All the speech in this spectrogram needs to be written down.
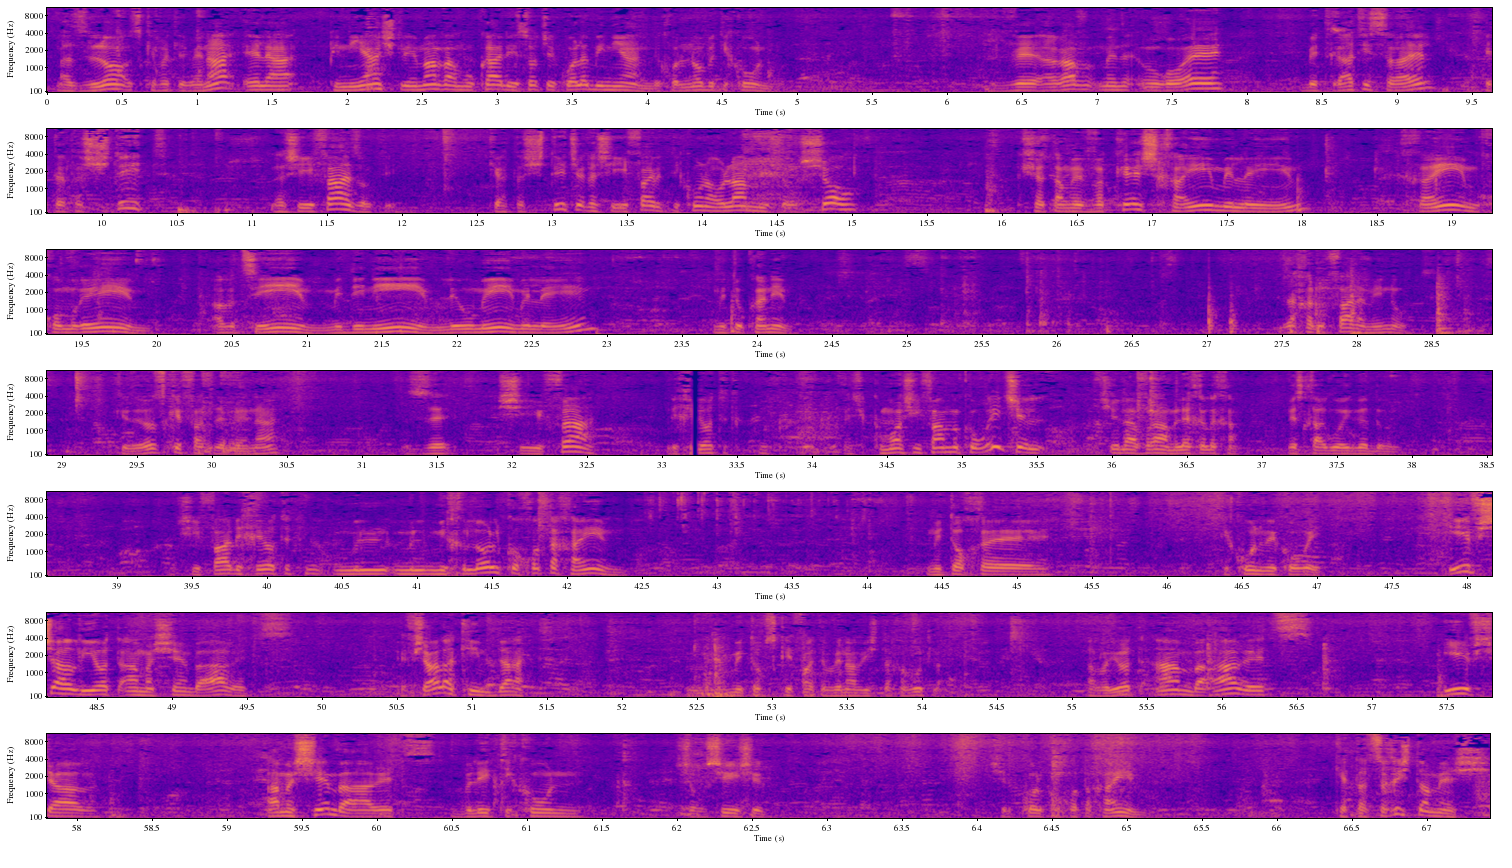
אז לא זקיפת לבנה, אלא פנייה שלמה ועמוקה ליסוד של כל הבניין, לכוננו בתיקון. והרב הוא רואה בתחילת ישראל את התשתית לשאיפה הזאת. כי התשתית של השאיפה לתיקון העולם משורשו, כשאתה מבקש חיים מלאים, חיים חומריים, ארציים, מדיניים, לאומיים מלאים, מתוקנים. זו החלופה לאמינות. כי זה לא זקיפת לבנה, זה שאיפה לחיות את... כמו השאיפה המקורית של, של אברהם, לך לך, ויש לך גוי גדול. שאיפה לחיות את מכלול כוחות החיים מתוך uh, תיקון מקורי. אי אפשר להיות עם השם בארץ, אפשר להקים דת מתוך זקיפת הבנה והשתחוות לה. אבל להיות עם בארץ, אי אפשר עם השם בארץ בלי תיקון שורשי של, של כל כוחות החיים. כי אתה צריך להשתמש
